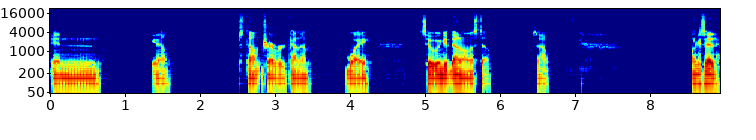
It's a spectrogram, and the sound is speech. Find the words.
in, you know, stump Trevor kind of way. So we can get done on this stuff. So, like I said,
